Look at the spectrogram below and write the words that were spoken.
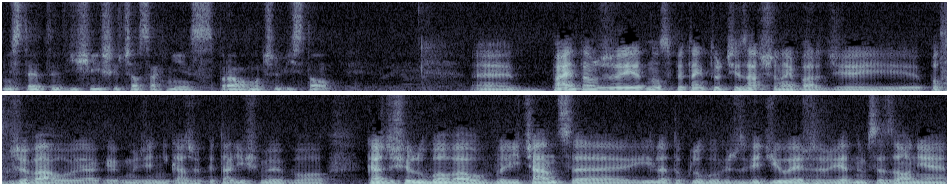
niestety w dzisiejszych czasach nie jest sprawą oczywistą. E, Pamiętam, że jedno z pytań, które Cię zawsze najbardziej podgrzewało, jak, jak my dziennikarze pytaliśmy, bo każdy się lubował w wyliczance, ile to klubów już zwiedziłeś, że w jednym sezonie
